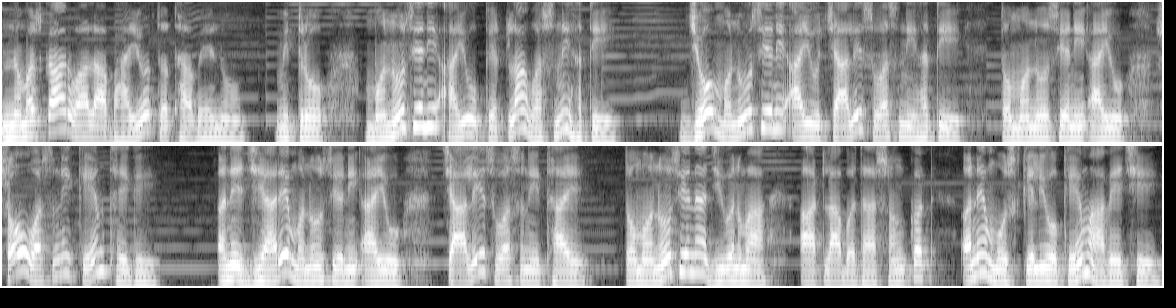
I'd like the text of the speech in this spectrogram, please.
નમસ્કાર વાલા ભાઈઓ તથા બહેનો. મિત્રો, મનુષ્યની આયુ કેટલા વર્ષની હતી? જો મનુષ્યની આયુ ચાલીસ વર્ષની હતી, તો મનુષ્યની આયુ સો વર્ષની કેમ થઈ ગઈ? અને જ્યારે મનુષ્યની આયુ ચાલીસ વર્ષની થાય, તો મનુષ્યના જીવનમાં આટલા બધા સંકટ અને મુશ્કેલીઓ કેમ આવે છે?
